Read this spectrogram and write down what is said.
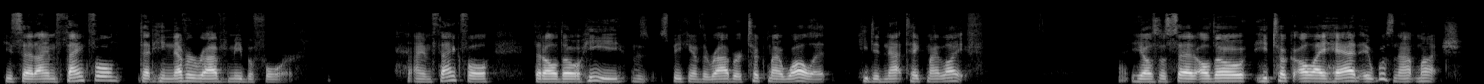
He said, I am thankful that he never robbed me before. I am thankful that although he, speaking of the robber, took my wallet, he did not take my life. He also said, although he took all I had, it was not much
